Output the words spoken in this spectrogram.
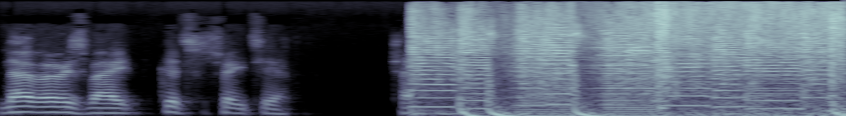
No worries, mate. Good to speak to you.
